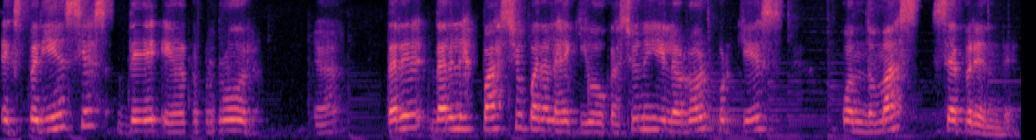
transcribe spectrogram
experiencias de error, Dar, el, dar el espacio para las equivocaciones y el error porque es cuando más se aprende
